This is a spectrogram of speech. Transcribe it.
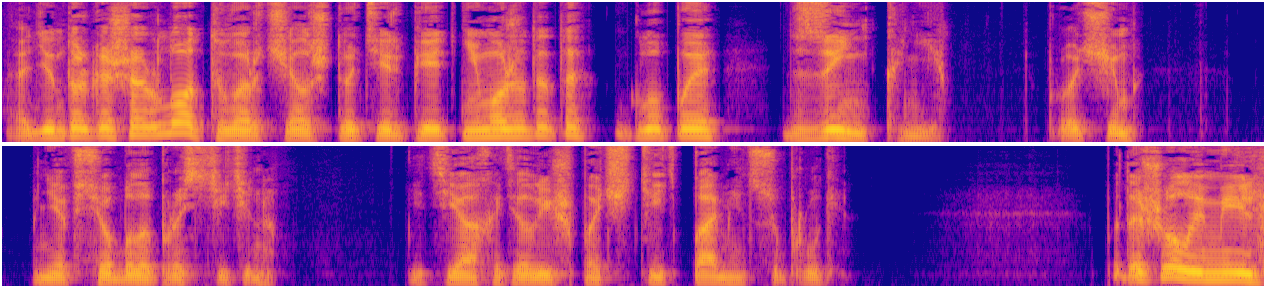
Один только Шарлотт ворчал, что терпеть не может это глупое дзыньканье. Впрочем, мне все было простительно, ведь я хотел лишь почтить память супруги. Подошел Эмиль,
